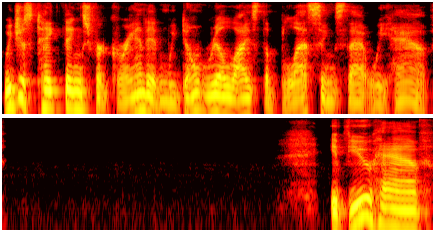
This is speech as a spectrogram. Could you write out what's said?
We just take things for granted and we don't realize the blessings that we have. If you have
